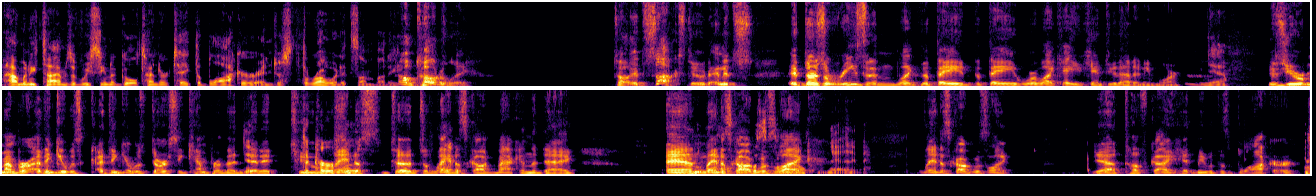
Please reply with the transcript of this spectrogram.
how many times have we seen a goaltender take the blocker and just throw it at somebody? Oh, totally. So it sucks, dude. And it's it, there's a reason like that they that they were like, hey, you can't do that anymore. Yeah. Because you remember, I think it was I think it was Darcy Kuemper that Yeah, did it to, to Landis to, to Landeskog back in the day. And Landeskog was, like yeah, anyway. Landeskog was like, Yeah, tough guy hit me with this blocker.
